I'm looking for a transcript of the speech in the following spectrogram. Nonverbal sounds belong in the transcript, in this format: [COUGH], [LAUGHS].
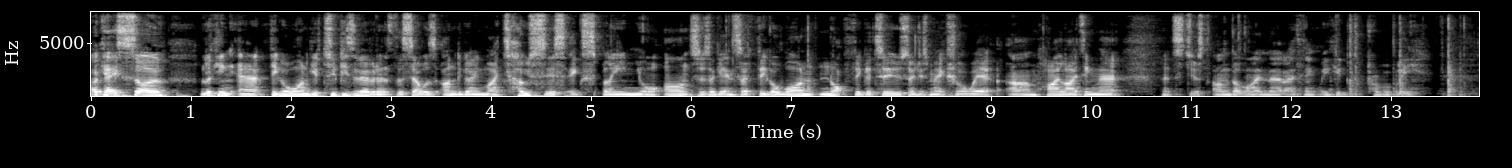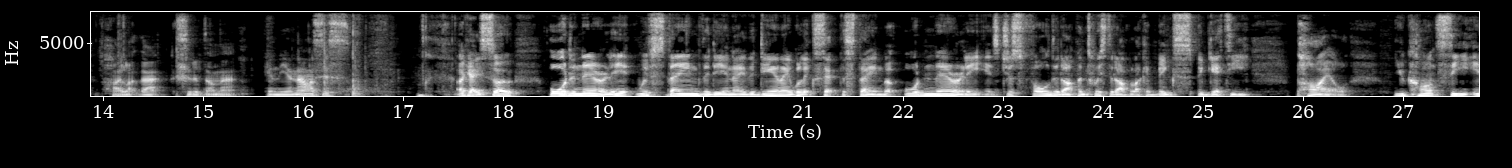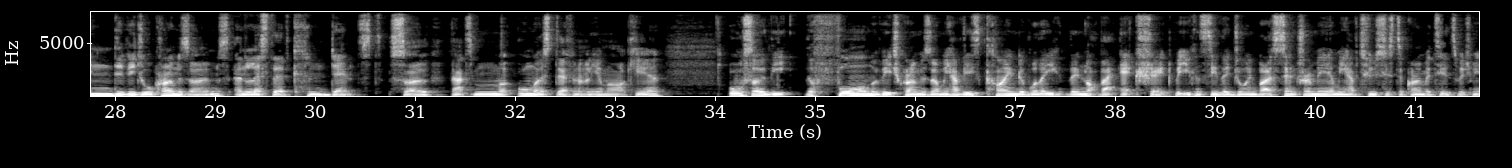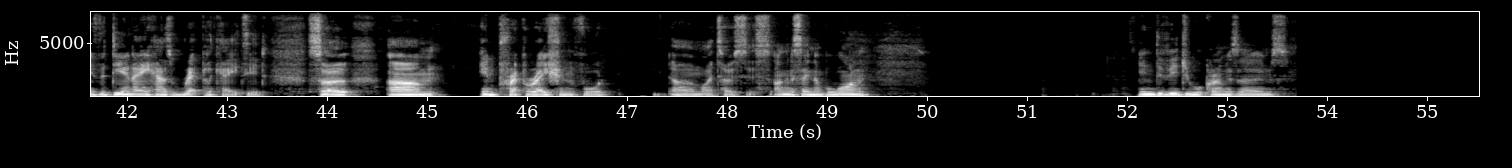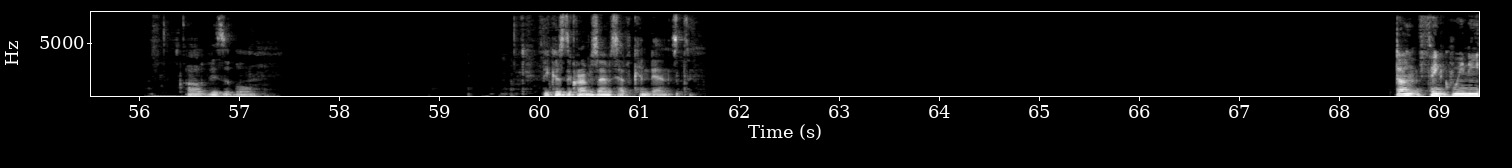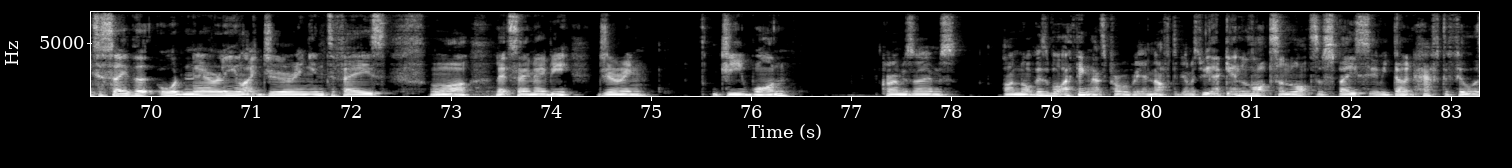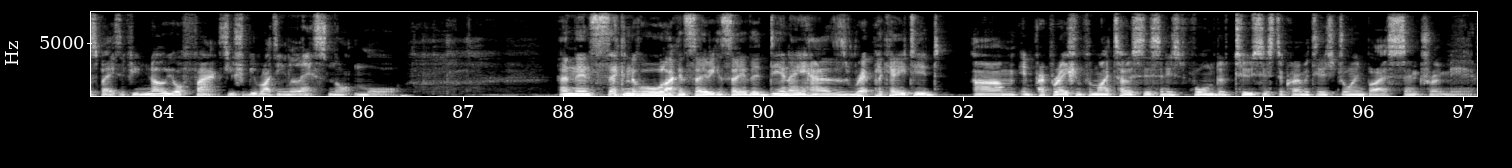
Okay, so looking at figure one, give two pieces of evidence the cell was undergoing mitosis. Explain your answers again. So figure one, not figure two. So just make sure we're um, highlighting that. Let's just underline that. I think we could probably highlight that. Should have done that in the analysis. Okay, so ordinarily we've stained the DNA. The DNA will accept the stain, but ordinarily it's just folded up and twisted up like a big spaghetti pile you can't see individual chromosomes unless they've condensed. So that's almost definitely a mark here. Also, the, the form of each chromosome, we have these kind of, well, they, they're not that X-shaped, but you can see they're joined by a centromere and we have two sister chromatids, which means the DNA has replicated. So, um, in preparation for uh, mitosis. I'm going to say number one, individual chromosomes are visible because the chromosomes have condensed. Don't think we need to say that ordinarily, like during interphase, or let's say maybe during G1, chromosomes are not visible. I think that's probably enough, to be honest. We are getting lots and lots of space here. We don't have to fill the space. If you know your facts, you should be writing less, not more. And then, second of all, I can say we can say the DNA has replicated um, in preparation for mitosis and is formed of two sister chromatids joined by a centromere.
